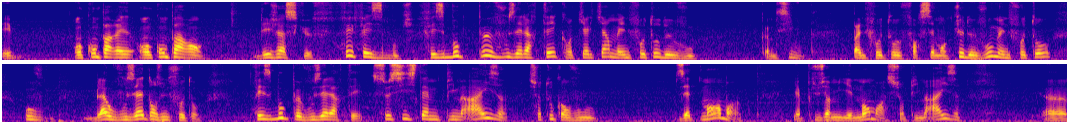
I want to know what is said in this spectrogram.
et en, en comparant déjà ce que fait Facebook, Facebook peut vous alerter quand quelqu'un met une photo de vous. Comme si, vous, pas une photo forcément que de vous, mais une photo où, là où vous êtes dans une photo. Facebook peut vous alerter. Ce système PIM Eyes, surtout quand vous êtes membre, il y a plusieurs milliers de membres sur PimEyes. Euh,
